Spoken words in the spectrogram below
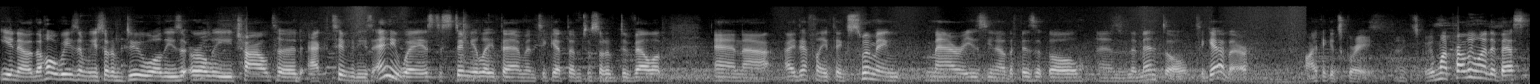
You know, the whole reason we sort of do all these early childhood activities anyway is to stimulate them and to get them to sort of develop and uh, I definitely think swimming marries, you know, the physical and the mental together. I think it's great. I think it's great. Probably one of the best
